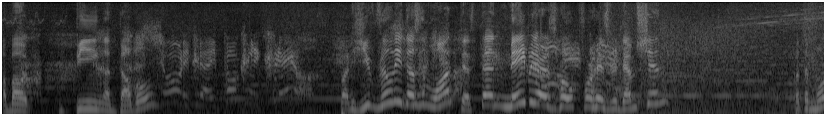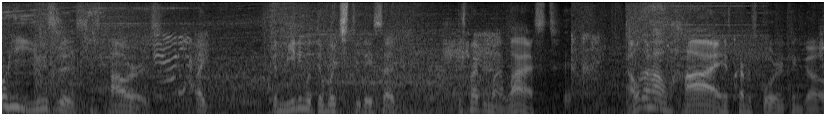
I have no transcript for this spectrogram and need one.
about being a double. But he really doesn't want this. Then maybe there's hope for his redemption. But the more he uses his powers, like the meeting with the witch too, they said, this might be my last. I wonder how high his Permet score can go.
